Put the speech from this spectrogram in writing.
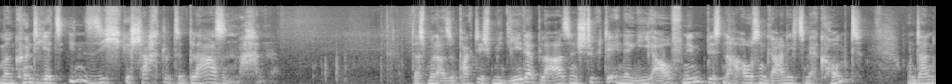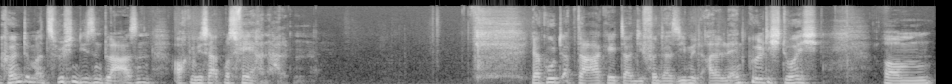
Und man könnte jetzt in sich geschachtelte Blasen machen dass man also praktisch mit jeder Blase ein Stück der Energie aufnimmt, bis nach außen gar nichts mehr kommt. Und dann könnte man zwischen diesen Blasen auch gewisse Atmosphären halten. Ja gut, ab da geht dann die Fantasie mit allen endgültig durch. Ähm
